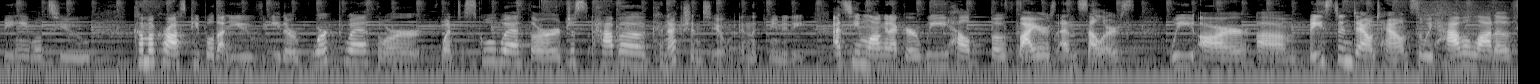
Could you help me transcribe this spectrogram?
being able to come across people that you've either worked with or went to school with or just have a connection to in the community. At Team Longenecker, we help both buyers and sellers. We are um, based in downtown, so we have a lot of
